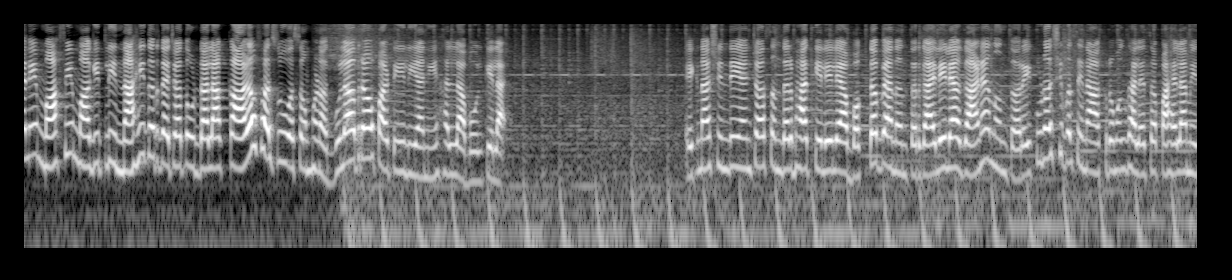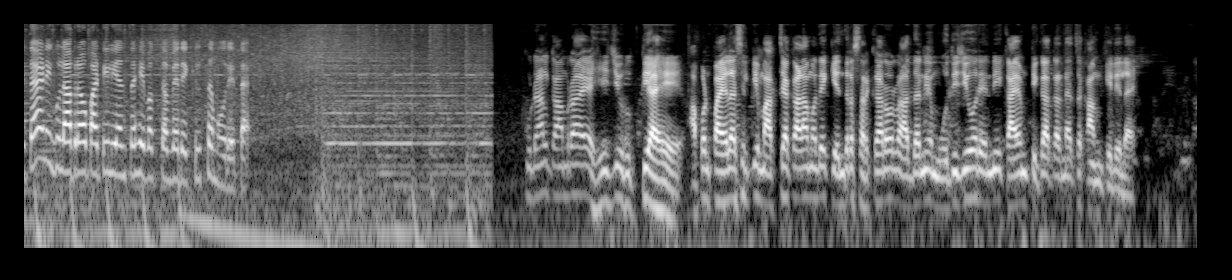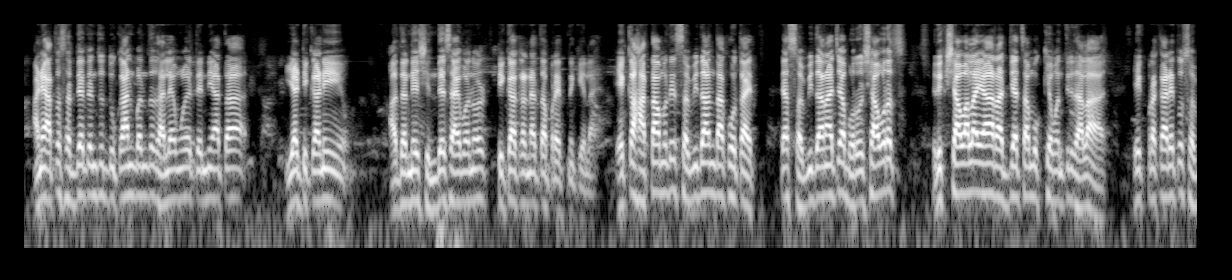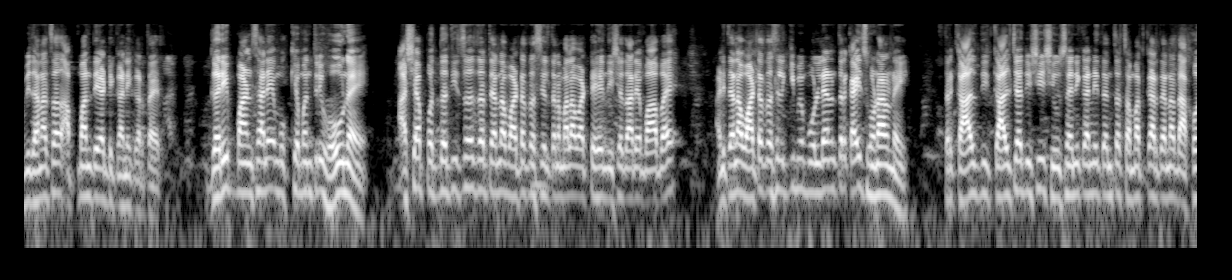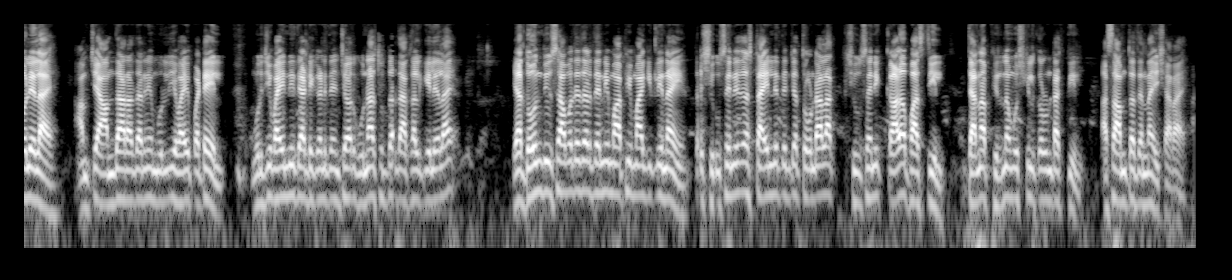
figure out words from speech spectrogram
न्यायालयाने माफी मागितली नाही तर त्याच्या तोंडाला काळं फासू असं म्हणत गुलाबराव पाटील यांनी हल्लाबोल केलाय. एकनाथ शिंदे यांच्या संदर्भात केलेल्या वक्तव्यानंतर गायलेल्या गाण्यानंतर एकूणच शिवसेना आक्रमक झाल्याचं पाहायला मिळत आहे आणि गुलाबराव पाटील यांचं हे वक्तव्य देखील समोर येत आहे. कुणाल कामरा ही जी वृत्ती आहे आपण पाहिलं असेल की मागच्या काळामध्ये केंद्र सरकारवर आदरणीय मोदीजीवर यांनी कायम टीका करण्याचं काम केलेलं आहे. आणि आता सध्या त्यांचं दुकान बंद झाल्यामुळे त्यांनी आता या ठिकाणी आदरणीय शिंदे साहेबांवर टीका करण्याचा प्रयत्न केला आहे. एका हातामध्ये संविधान दाखवत आहेत. त्या संविधानाच्या भरोशावरच रिक्षावाला या राज्याचा मुख्यमंत्री झाला. एक प्रकारे तो संविधानाचा अपमान ते या ठिकाणी करतायत. गरीब माणसाने मुख्यमंत्री होऊ नये अशा पद्धतीचं जर त्यांना वाटत असेल तर मला वाटतं हे निषेधार्ह बाब आहे. आणि त्यांना वाटत असेल की मी बोलल्यानंतर काहीच होणार नाही. तर काल दि- कालच्या दिवशी शिवसैनिकांनी त्यांचा चमत्कार त्यांना दाखवलेला आहे. आमचे आमदार आदरणीय मुरलीभाई पटेल मुरजीभाईंनी त्या ठिकाणी त्यांच्यावर गुन्हासुद्धा दाखल केलेला आहे. या दोन दिवसामध्ये जर त्यांनी माफी मागितली नाही तर शिवसेनेच्या स्टाईलने त्यांच्या तोंडाला शिवसैनिक काळं फासतील त्यांना फिरणं मुश्किल करून टाकतील असा आमचा त्यांना इशारा आहे.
